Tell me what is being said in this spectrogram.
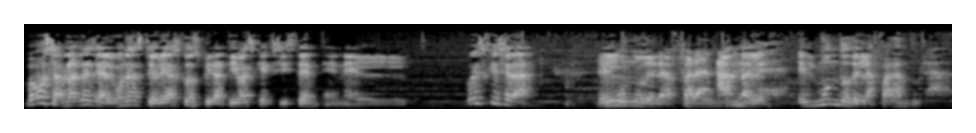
Vamos a hablarles de algunas teorías conspirativas que existen en el... Pues, ¿qué será? El, El- mundo de la farándula. Ándale, el mundo de la farándula.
